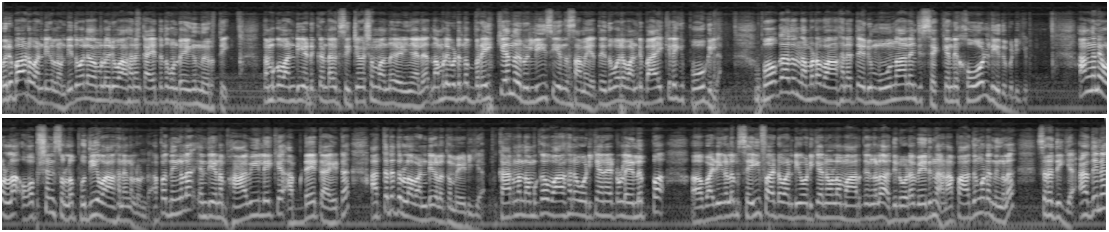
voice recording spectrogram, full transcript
ഒരുപാട് വണ്ടികളുണ്ട്. ഇതുപോലെ നമ്മളൊരു വാഹനം കയറ്റത്ത് കൊണ്ടുപോയി നിർത്തി. നമുക്ക് വണ്ടി എടുക്കേണ്ട ഒരു സിറ്റുവേഷൻ വന്നു കഴിഞ്ഞാൽ നമ്മൾ ഇവിടുന്ന് ബ്രേക്ക് ചെയ്യുന്ന റിലീസ് ചെയ്യുന്ന സമയത്ത് ഇതുപോലെ വണ്ടി ബൈക്കിലേക്ക് പോകില്ല. പോകാതെ നമ്മുടെ വാഹനത്തെ ഒരു മൂന്നാലഞ്ച് സെക്കൻഡ് ഹോൾഡ് ചെയ്ത് പിടിക്കും. അങ്ങനെയുള്ള ഓപ്ഷൻസ് ഉള്ള പുതിയ വാഹനങ്ങളുണ്ട്. അപ്പോൾ നിങ്ങൾ എന്ത് ചെയ്യണം? ഭാവിയിലേക്ക് അപ്ഡേറ്റ് ആയിട്ട് അത്തരത്തിലുള്ള വണ്ടികളൊക്കെ മേടിക്കുക. കാരണം നമുക്ക് വാഹനം ഓടിക്കാനായിട്ടുള്ള എളുപ്പ വഴികളും സേഫ് ആയിട്ട് വണ്ടി ഓടിക്കാനുള്ള മാർഗങ്ങൾ അതിലൂടെ വരുന്നതാണ്. അപ്പോൾ അതും കൂടെ നിങ്ങൾ ശ്രദ്ധിക്കുക. അതിന്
